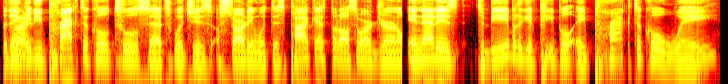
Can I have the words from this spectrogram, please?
but then Right. give you practical tool sets, which is starting with this podcast, but also our journal. And that is to be able to give people a practical way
